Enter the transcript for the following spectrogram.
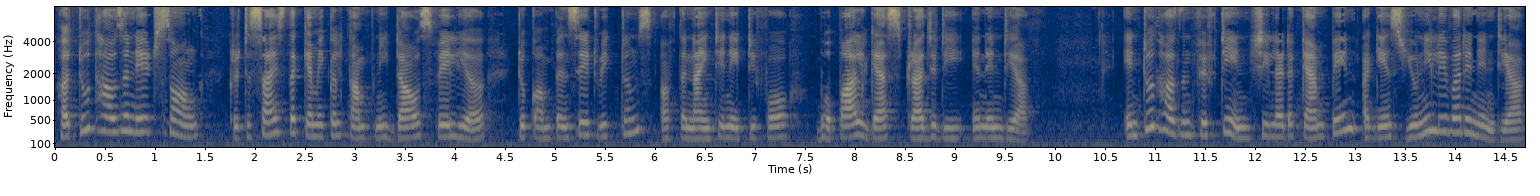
Her 2008 song criticized the chemical company Dow's failure to compensate victims of the 1984 Bhopal gas tragedy in India. In 2015, she led a campaign against Unilever in India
